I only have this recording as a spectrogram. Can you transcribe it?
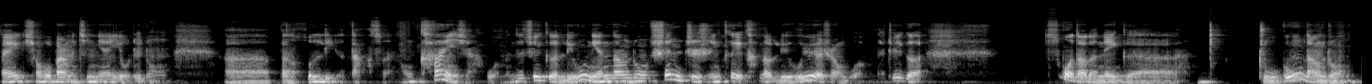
哎，小伙伴们今年有这种。呃，办婚礼的打算，我们看一下我们的这个流年当中，甚至是你可以看到流月上我们的这个做到的那个主宫当中，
